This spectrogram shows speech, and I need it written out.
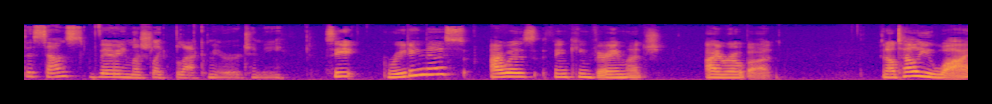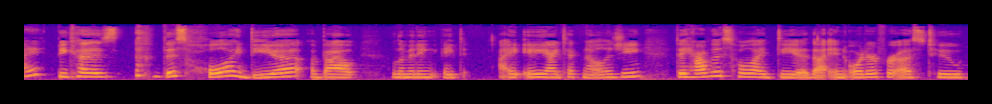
This sounds very much like Black Mirror to me. See, reading this, I was thinking very much iRobot. And I'll tell you why. Because this whole idea about limiting A- AI technology, they have this whole idea that in order for us to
